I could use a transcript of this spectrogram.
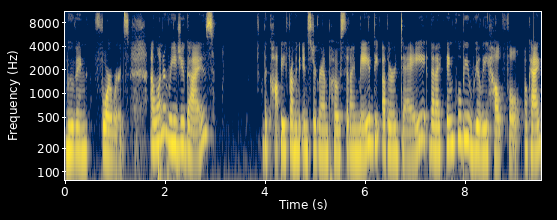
moving forwards. I want to read you guys the copy from an Instagram post that I made the other day that I think will be really helpful. Okay.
